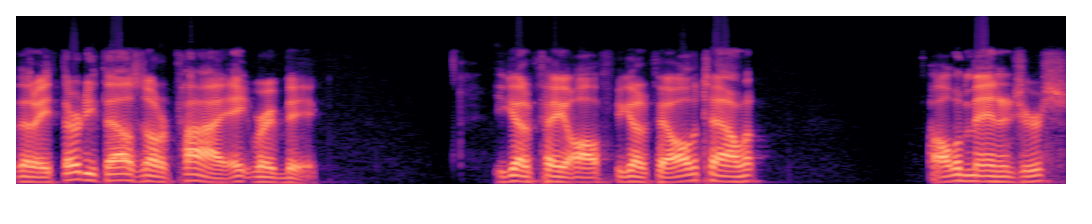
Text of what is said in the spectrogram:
that a thirty thousand dollar pie ain't very big. You got to pay off. You got to pay all the talent, all the managers,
